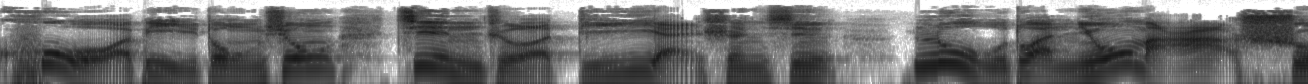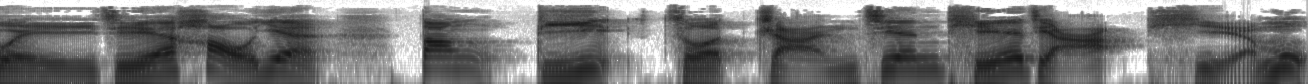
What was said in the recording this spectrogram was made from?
阔臂动胸，近者敌眼身心，路断牛马，水竭号焰，当敌则斩坚铁甲铁木。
